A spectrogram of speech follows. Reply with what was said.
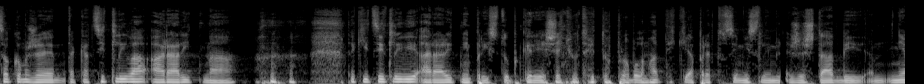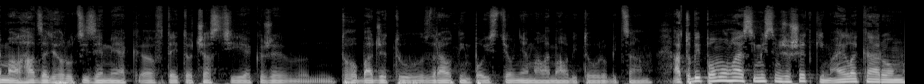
celkom, že taká citlivá a raritná taký citlivý a raritný prístup k riešeniu tejto problematiky a preto si myslím, že štát by nemal hádzať horúci zemiak v tejto časti akože toho budžetu zdravotným poisťovňam, ale mal by to urobiť sám. A to by pomohlo, ja si myslím, že všetkým, aj lekárom,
